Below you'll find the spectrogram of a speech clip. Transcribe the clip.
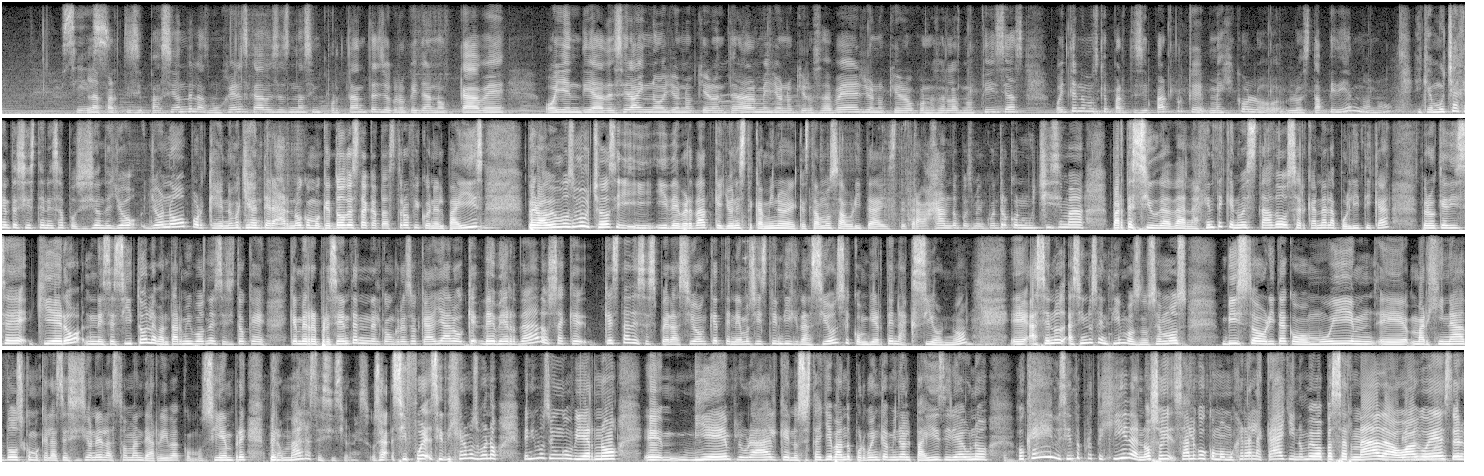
La participación de las mujeres cada vez es más importante, yo creo que ya no cabe hoy en día decir, ay no, yo no quiero enterarme, yo no quiero saber, yo no quiero conocer las noticias. Hoy tenemos que participar porque México lo, lo está pidiendo, ¿no? Y que mucha gente sí está en esa posición de yo, yo no, porque no me quiero enterar, ¿no? Como que todo está catastrófico en el país, pero habemos muchos y, de verdad que yo en este camino en el que estamos ahorita este, trabajando, pues me encuentro con muchísima parte ciudadana, gente que no ha estado cercana a la política, pero que dice, quiero, necesito levantar mi voz, necesito que, que me representen en el Congreso, que haya algo, que de verdad, o sea, que esta desesperación que tenemos y esta indignación se convierte en acción, ¿no? Eh, así, nos, así, nos, sentimos, nos hemos visto ahorita como muy mm, eh, marginados, como que las decisiones las toman de arriba, como siempre, pero malas decisiones. O sea, si, fue, si dijéramos, bueno, venimos de un gobierno eh, bien, plural, que nos está llevando por buen camino al país, diría uno, ok, me siento protegida, ¿no? Soy, salgo como mujer a la calle y no me va a pasar nada, o hago esto.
